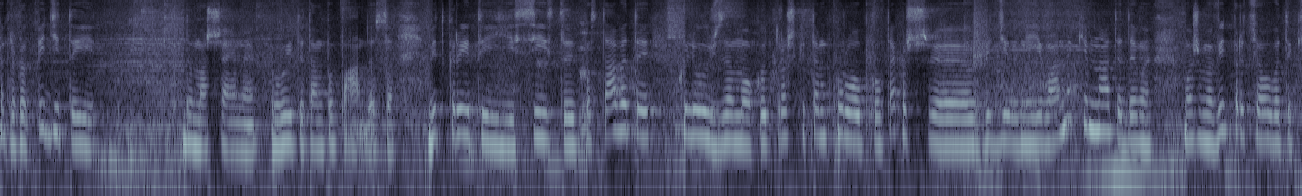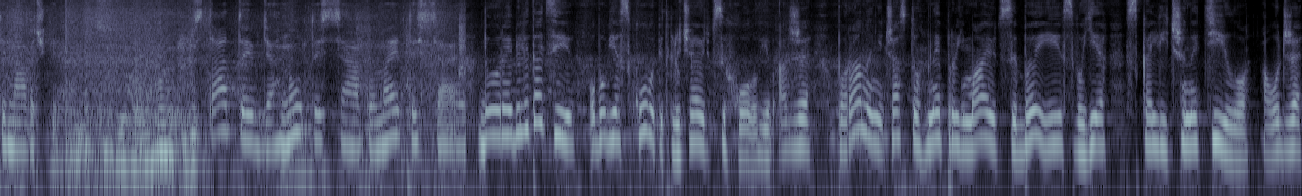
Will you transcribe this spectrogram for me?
наприклад, підійти до машини, вийти там по пандусу, відкрити її, сісти, поставити ключ, замок, от трошки там коробку. Також е, в відділенні є ванна кімнати, де ми можемо відпрацьовувати такі навички. Встати, вдягнутися, помитися. До реабілітації обов'язково підключають психологів, адже поранені часто не приймають себе і своє скалічене тіло, а отже,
